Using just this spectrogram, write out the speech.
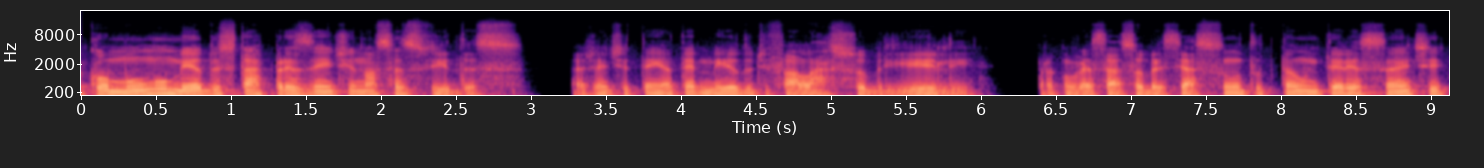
É comum o medo estar presente em nossas vidas. A gente tem até medo de falar sobre ele. Para conversar sobre esse assunto tão interessante,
